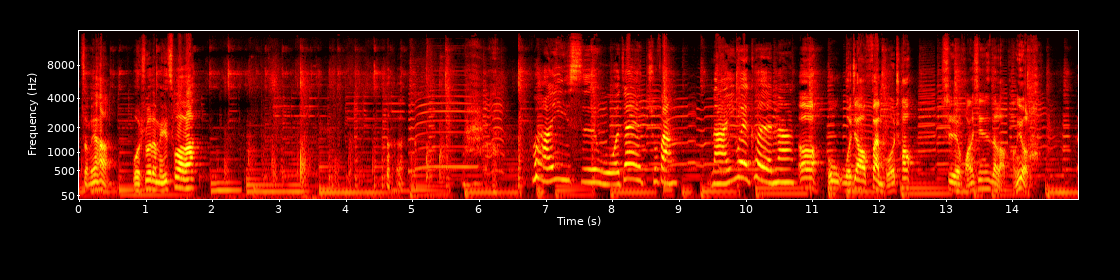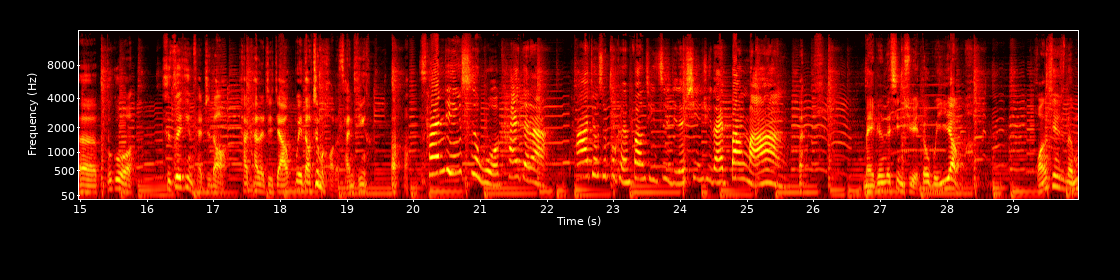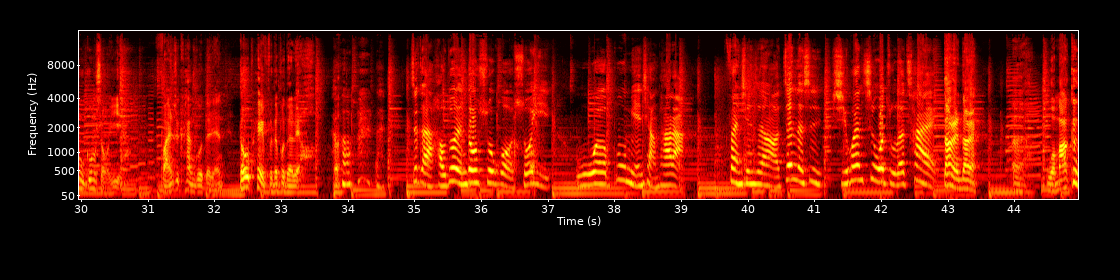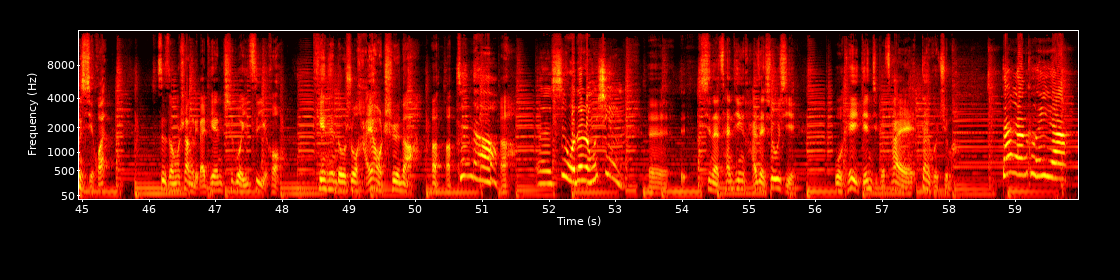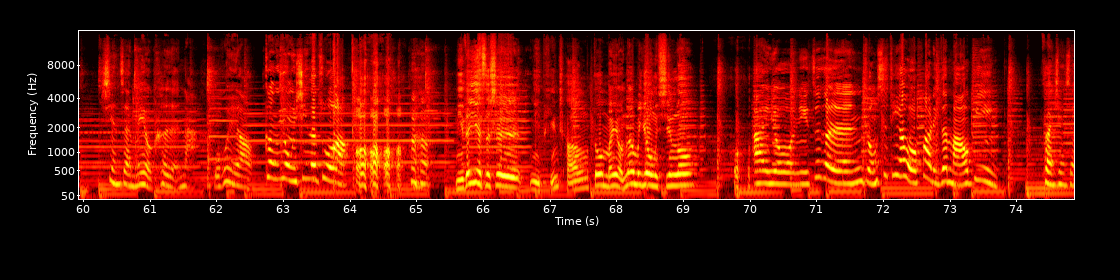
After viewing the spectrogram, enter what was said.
怎么样？我说的没错吧？不好意思，我在厨房。哪一位客人呢？哦，我我叫范伯超，是黄先生的老朋友了。呃，不过是最近才知道他开了这家味道这么好的餐厅。餐厅是我开的啦，他就是不肯放弃自己的兴趣来帮忙。每个人的兴趣都不一样嘛。黄先生的木工手艺啊，凡是看过的人都佩服的不得了。这个啊好多人都说过，所以我不勉强他啦。范先生啊，真的是喜欢吃我煮的菜。当然当然，呃，我妈更喜欢。自从上个礼拜天吃过一次以后，天天都说还要吃呢。真的哦，啊，呃，是我的荣幸。呃，现在餐厅还在休息，我可以点几个菜带回去吗？当然可以啊，现在没有客人呐、我会要更用心的做。你的意思是你平常都没有那么用心喽？哎呦，你这个人总是挑我话里的毛病。范先生，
